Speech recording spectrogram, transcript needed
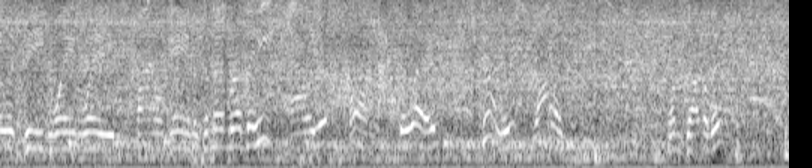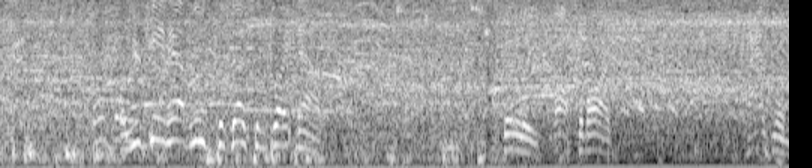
will it be Dwyane Wade's final game as a member of the Heat? Elliott, ball knocked away, still loose. Wallace comes out with it. Well, you can't have loose possessions right now. Finley off the mark. Haslem,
